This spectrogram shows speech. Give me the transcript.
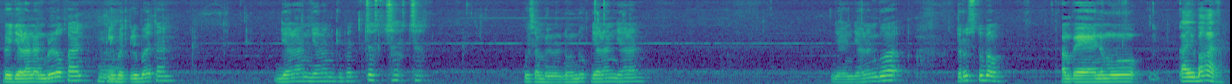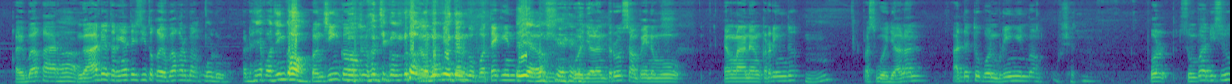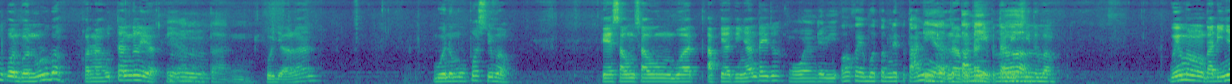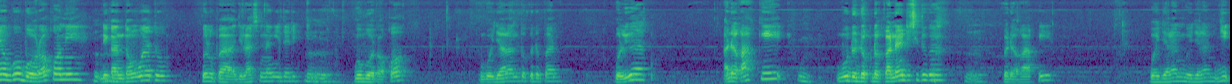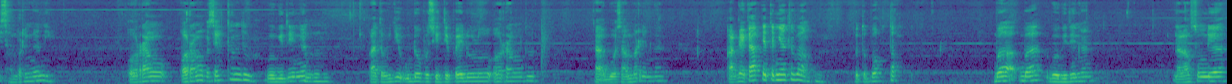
Udah jalanan belok kan kelibat kelibatan jalan jalan kelibat cet cet cet. Gue sambil nunduk jalan jalan. Jalan jalan gue terus tuh bang. Sampai nemu kayu bakar. Kayu bakar Ah. nggak ada ternyata di situ kayu bakar bang Waduh, adanya pohon singkong. pohon singkong Pohon singkong doang, nggak mungkin kan tuh. gue potekin Iya, oke. gue jalan terus sampai nemu yang lain yang kering tuh Hmm. pas gue jalan ada tuh pohon beringin bang Buset. pohon sumpah di situ pohon-pohon mulu bang karena hutan kali ya Iya, anak hutan. Hmm. gue jalan gue nemu pos nih bang kayak saung-saung buat aki-aki nyantai tuh Oh, yang kayak di Oh kayak buat peneliti petani ya? Nah Petani. petani-petani di Ah. situ bang gue emang tadinya gue bawa rokok nih di kantong gue tuh. Gue lupa jelasin lagi tadi. Gue bawa rokok gue jalan tuh ke depan. Gue lihat ada kaki. Gue udah aja di situ kan. Gue ada kaki. Gue jalan gue jalan. Ji samperin gak nih. Orang orang apa setan tuh? Gue gituin kan. Kata Uji udah positif aja dulu orang tuh. Nah gue samperin kan. Kakek kakek ternyata bang. Gue tepok tok mbak mbak gue gituin kan nah langsung dia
